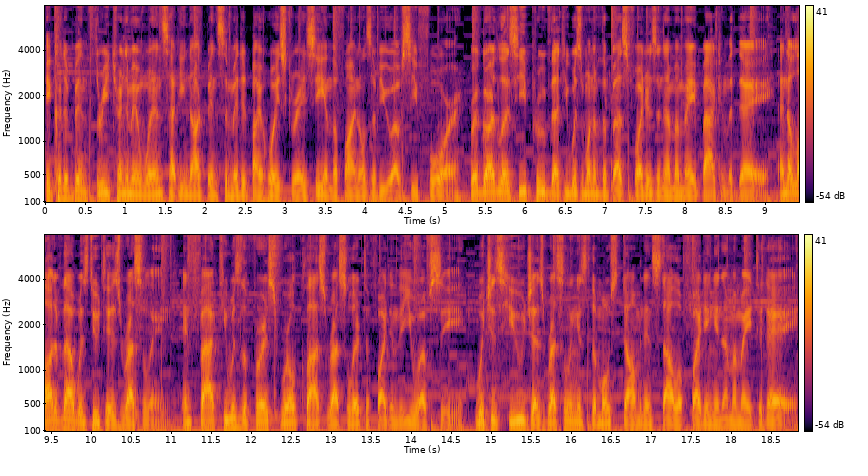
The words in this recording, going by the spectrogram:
It could have been three tournament wins had he not been submitted by Royce Gracie in the finals of UFC 4. Regardless, he proved that he was one of the best fighters in MMA back in the day, and a lot of that was due to his wrestling. In fact, he was the first world-class wrestler to fight in the UFC, which is huge as wrestling is the most dominant style of fighting in MMA today.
